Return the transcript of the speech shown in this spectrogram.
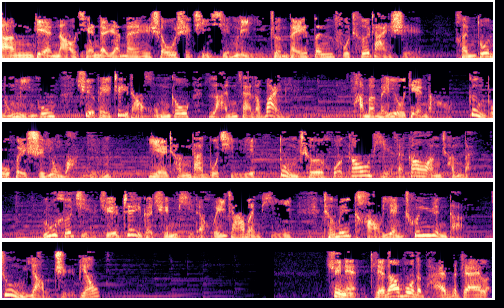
当电脑前的人们收拾起行李，准备奔赴车站时，很多农民工却被这道鸿沟拦在了外面。他们没有电脑，更不会使用网银，也承担不起动车或高铁的高昂成本。如何解决这个群体的回家问题，成为考验春运的重要指标。去年，铁道部的牌子摘了，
